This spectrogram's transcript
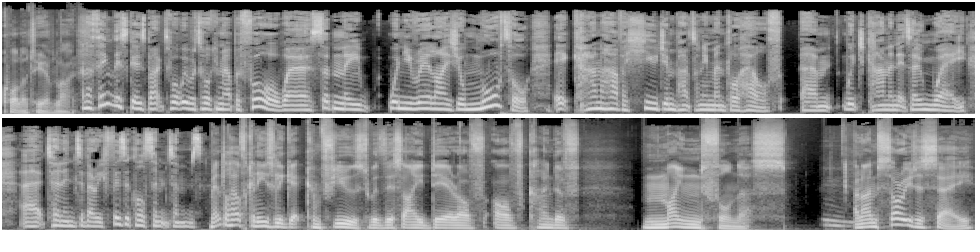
quality of life. And I think this goes back to what we were talking about before, where suddenly when you realise you're mortal, it can have a huge impact on your mental health, um, which can in its own way uh, turn into very physical symptoms. Mental health can easily get confused with this idea of, of kind of mindfulness. And I'm sorry to say,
